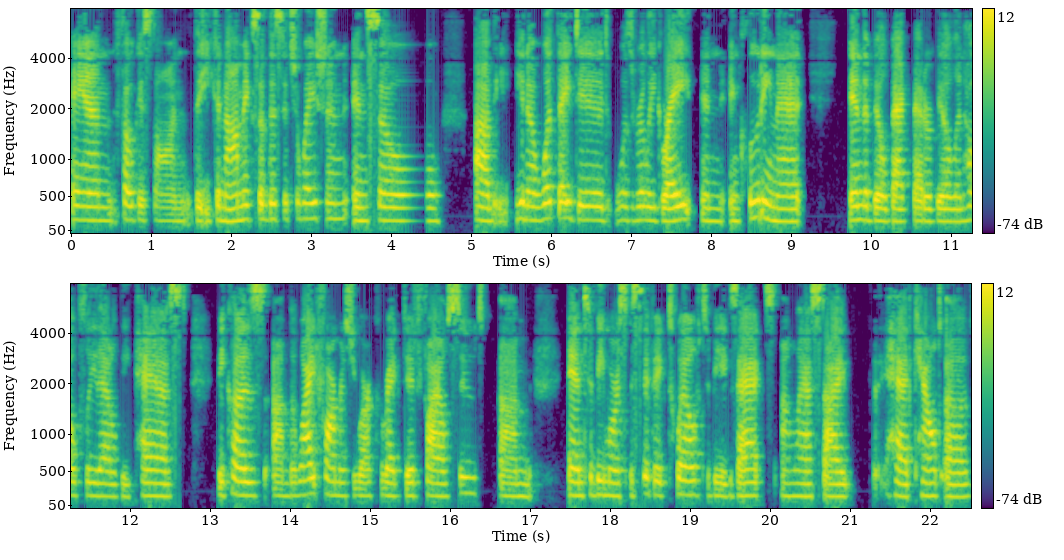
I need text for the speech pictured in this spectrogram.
and focused on the economics of the situation. And so, um, you know, what they did was really great in including that in the Build Back Better bill, and hopefully that'll be passed because um, the white farmers, you are correct, did file suit. Um, and to be more specific, 12 to be exact, um, last I had count of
